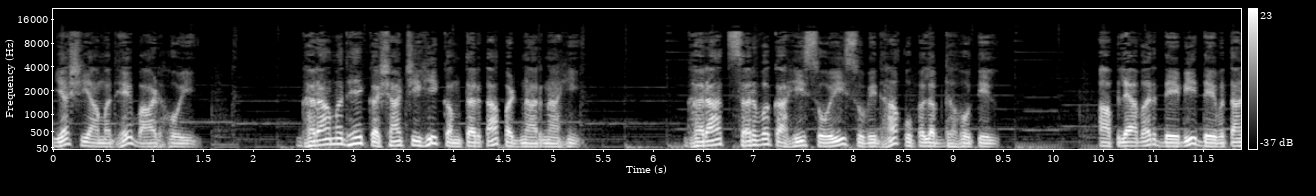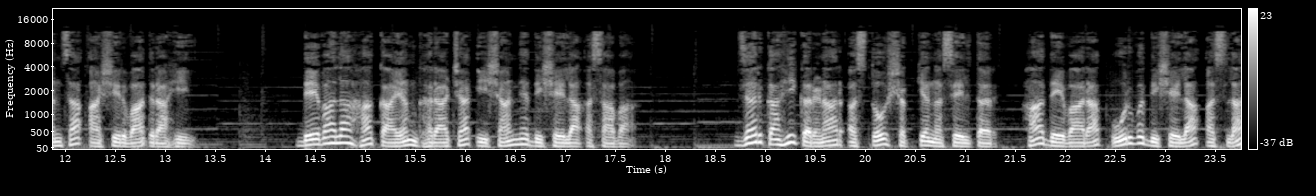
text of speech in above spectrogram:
यश यामध्ये वाढ होईल. घरामध्ये कशाचीही कमतरता पडणार नाही. घरात सर्व काही सोयी सुविधा उपलब्ध होतील. आपल्यावर देवी देवतांचा आशीर्वाद राहील. देवाला हा कायम घराच्या ईशान्य दिशेला असावा. जर काही करणार असतो शक्य नसेल तर हा देवारा पूर्व दिशेला असला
